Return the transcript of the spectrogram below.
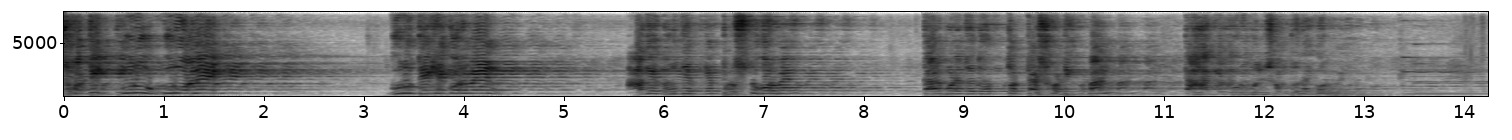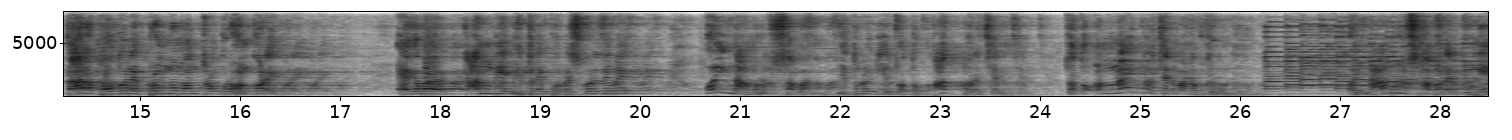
সঠিক গুরু গুরু অনেক। গুরু দেখে করবেন, আগে গুরুদেবকে প্রশ্ন করবেন, তারপরে যদি উত্তরটা সঠিক পান, তাহাকে গুরু বলে সম্প্রদায় করবেন। তার বদলে ব্রহ্ম মন্ত্র গ্রহণ করে, একবার কান দিয়ে ভিতরে প্রবেশ করে দেবে। ওই নামরূপ সাবান ভেতরে গিয়ে যত পাপ করেছেন, যত অন্যায় করেছেন মানব জীবনে, ওই নামরূপ সাবানের গুণে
